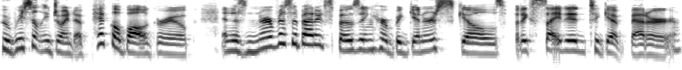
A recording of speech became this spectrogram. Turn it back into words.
who recently joined a pickleball group and is nervous about exposing her beginner skills, but excited to get better.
